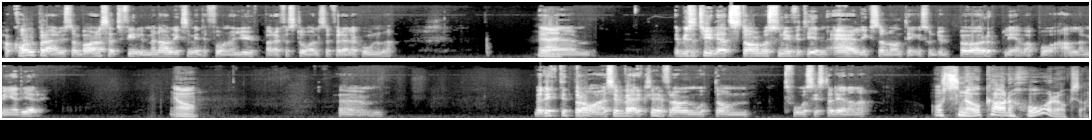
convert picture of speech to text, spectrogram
ha koll på det här utan bara sett filmerna och liksom inte får någon djupare förståelse för relationerna. Ehm, det blir så tydligt att Star Wars nu för tiden är liksom någonting som du bör uppleva på alla medier. Ja. Ehm, men riktigt bra. Jag ser verkligen fram emot de två sista delarna. Och Snoke har hår också.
